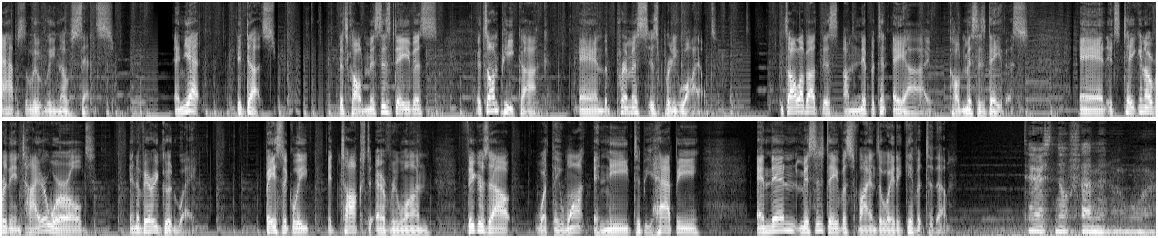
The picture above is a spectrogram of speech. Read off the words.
absolutely no sense. And yet, it does. It's called Mrs. Davis. It's on Peacock, and the premise is pretty wild. It's all about this omnipotent AI called Mrs. Davis, and it's taken over the entire world in a very good way. Basically, it talks to everyone, figures out what they want and need to be happy, and then Mrs. Davis finds a way to give it to them. There is no famine or war.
